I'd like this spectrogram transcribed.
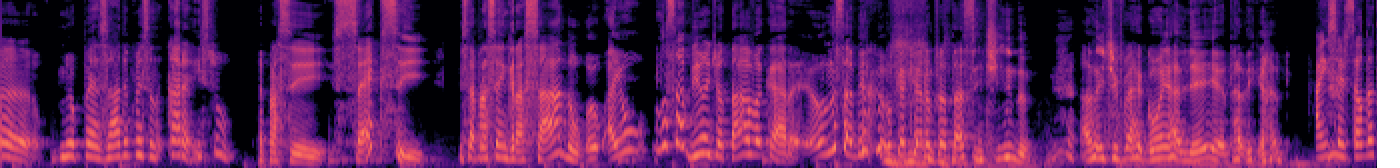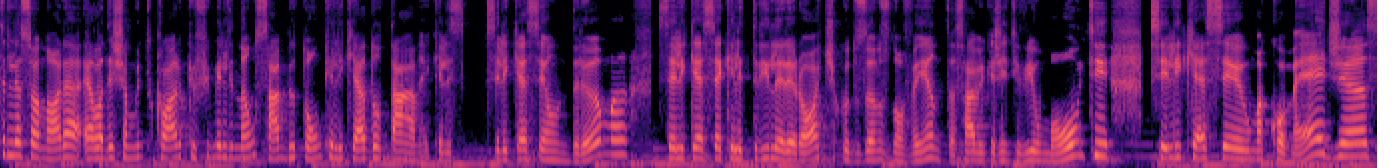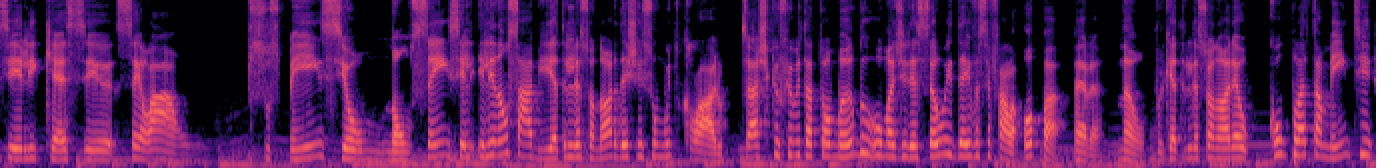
meio pesada, eu pensando, cara, isso é pra ser sexy? Isso é pra ser engraçado? Eu- aí eu não sabia onde eu tava, cara. Eu não sabia o que, o que que era pra eu estar sentindo. Além de vergonha alheia, tá ligado? A inserção da trilha sonora, ela deixa muito claro que o filme ele não sabe o tom que ele quer adotar, né? Que ele, se ele quer ser um drama, se ele quer ser aquele thriller erótico dos anos 90, sabe? Que a gente viu um monte. Se ele quer ser uma comédia, se ele quer ser, sei lá, um suspense ou nonsense, ele, ele não sabe. E a trilha sonora deixa isso muito claro. Você acha que o filme tá tomando uma direção e daí você fala: opa, pera, não. Porque a trilha sonora é completamente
